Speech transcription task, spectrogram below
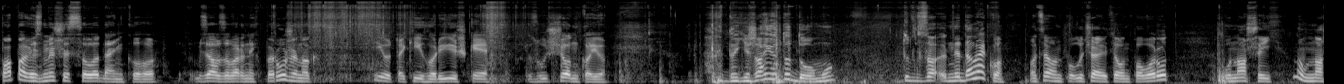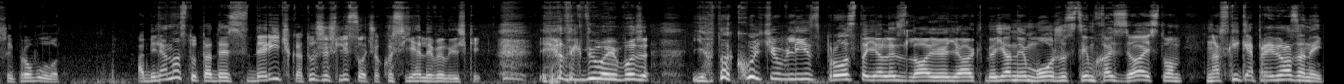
папа, візьми щось солоденького. Взяв заварених пирожинок і отакі горішки з гущонкою. Доїжджаю додому. Тут недалеко. Оце он, виходить, он поворот у нашій, ну, в нашій провулок. А біля нас тут а десь де річка, тут же ж лісочок ось є невеличкий. Я так думаю, боже, я так хочу в ліс, просто я не знаю як, ну я не можу з цим хазяйством, наскільки прив'язаний.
